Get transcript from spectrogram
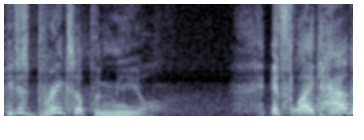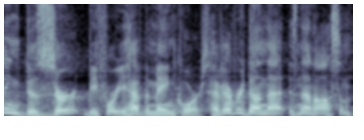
he just breaks up the meal. It's like having dessert before you have the main course. Have you ever done that? Isn't that awesome?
